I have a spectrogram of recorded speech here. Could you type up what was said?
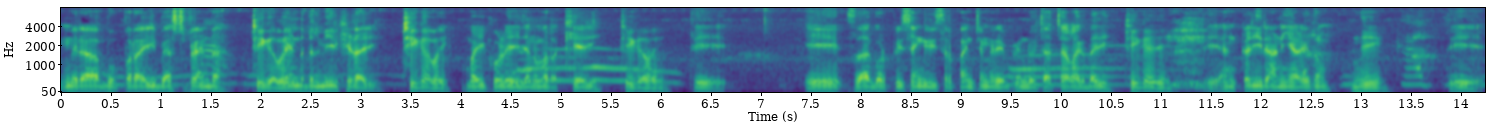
ਮੇਰਾ ਬੁੱਪਰ ਆ ਜੀ ਬੈਸਟ ਫਰੈਂਡ ਆ। ਠੀਕ ਹੈ ਬਾਈ। ਪਿੰਡ ਦਲਮੀਰ ਖੇੜਾ ਜੀ। ਠੀਕ ਹੈ ਬਾਈ। ਬਾਈ ਕੋਲੇ ਜਨਮ ਰੱਖਿਆ ਜੀ। ਠੀਕ ਹੈ ਬਾਈ। ਤੇ ਇਹ ਸਰਦਾਰ ਗੁਰਪ੍ਰੀਤ ਸਿੰਘ ਜੀ ਸਰਪੰਚ ਮੇਰੇ ਪਿੰਡੋਂ ਚਾਚਾ ਲੱਗਦਾ ਜੀ। ਠੀਕ ਹੈ ਜੀ। ਤੇ ਅੰਕਲ ਜੀ ਰਾਣੀ ਵਾਲੇ ਤੋਂ। ਜੀ। ਤੇ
